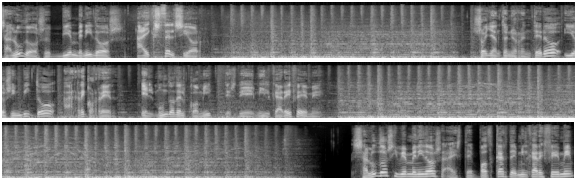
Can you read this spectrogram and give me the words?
Saludos, bienvenidos a Excelsior. Soy Antonio Rentero y os invito a recorrer el mundo del cómic desde Milcar FM. Saludos y bienvenidos a este podcast de Milcar FM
